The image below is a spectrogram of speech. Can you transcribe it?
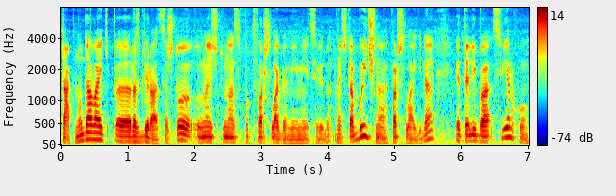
Так, ну давайте э, разбираться, что значит у нас под форшлагами имеется в виду. Значит, обычно форшлаги, да, это либо сверху,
